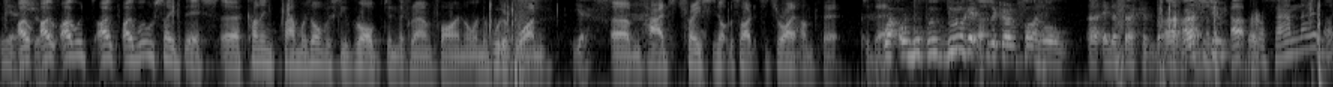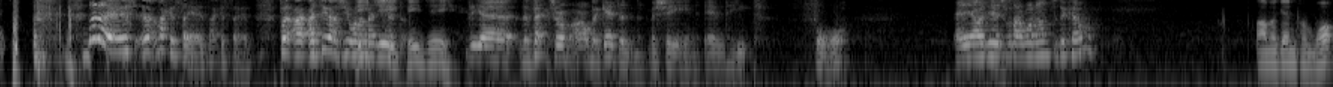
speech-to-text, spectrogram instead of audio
yeah. I, sure. I, I would I, I will say this: uh, Cunning Plan was obviously robbed in the grand final and would have Yes. won yes. um, had Tracy not decided to dry hump it today. well, we, we will get to the grand final uh, in a second, but I, I actually do. cut for Sam there, nice. No, no, it's, like I say, like I say, but I, I do actually want to mention PG. the uh, the Vector of Armageddon machine in Heat Four. Any ideas what that went on to become? Um, again from what?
